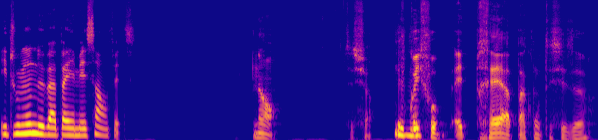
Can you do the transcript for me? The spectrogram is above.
et tout le monde ne va pas aimer ça, en fait. Non, c'est sûr. Pourquoi il faut être prêt à pas compter ses heures?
